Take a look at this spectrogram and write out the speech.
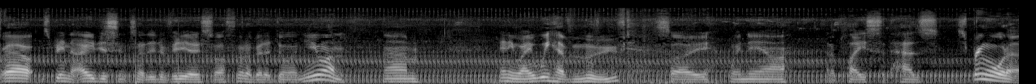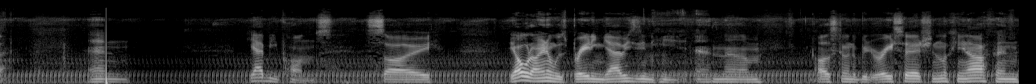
Well, it's been ages since I did a video, so I thought I'd better do a new one. Um, anyway, we have moved, so we're now at a place that has spring water and yabby ponds. So the old owner was breeding yabbies in here, and um, I was doing a bit of research and looking up, and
